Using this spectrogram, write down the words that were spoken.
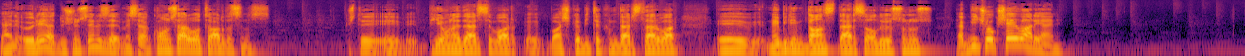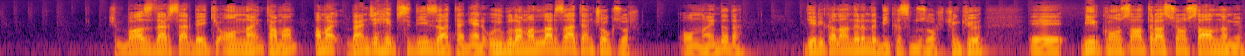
Yani öyle ya düşünsenize mesela konservatuvardasınız. İşte e, piyano dersi var, e, başka bir takım dersler var. E, ne bileyim dans dersi alıyorsunuz. Ya birçok şey var yani. Şimdi bazı dersler belki online tamam ama bence hepsi değil zaten. Yani uygulamalılar zaten çok zor online'da da. Geri kalanların da bir kısmı zor. Çünkü e, bir konsantrasyon sağlanamıyor.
